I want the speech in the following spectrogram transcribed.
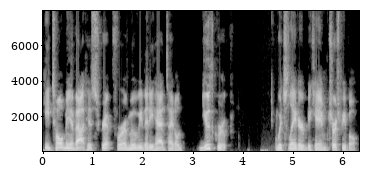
He told me about his script for a movie that he had titled Youth Group, which later became Church People.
